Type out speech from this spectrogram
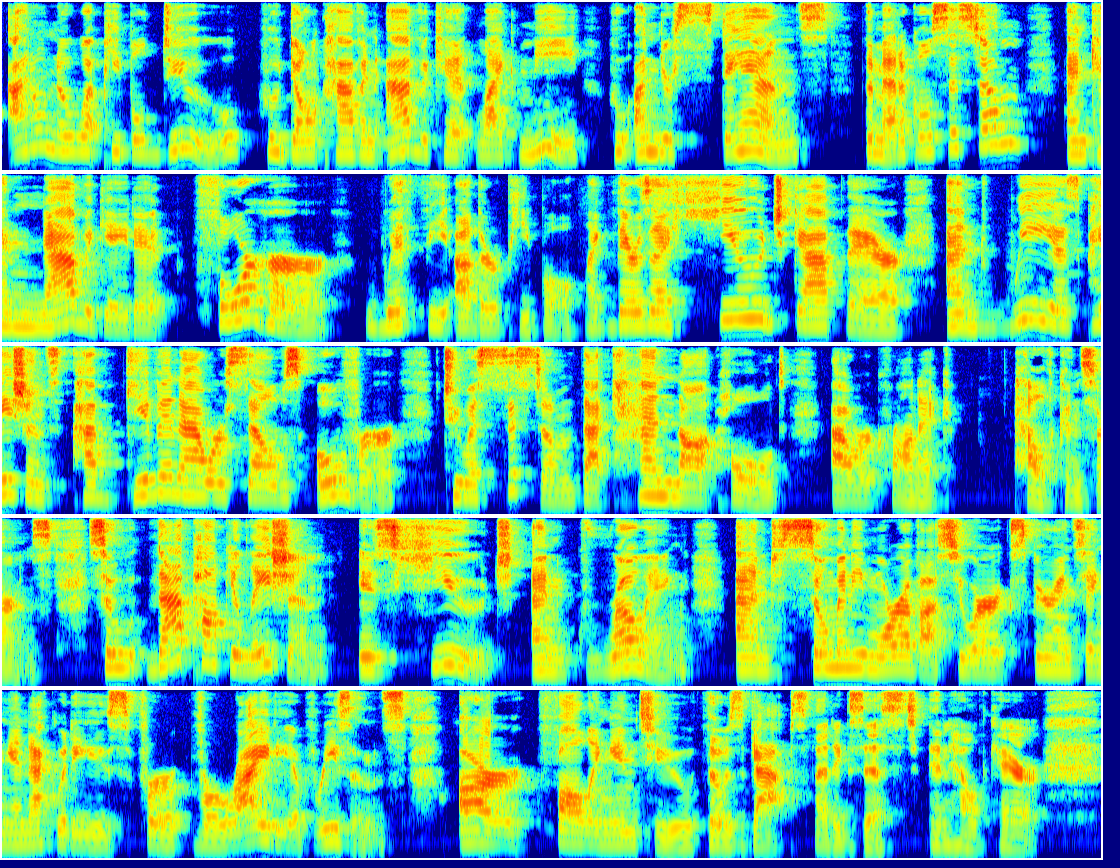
I don't know what people do who don't have an advocate like me who understands the medical system and can navigate it for her with the other people. Like there's a huge gap there. And we as patients have given ourselves over to a system that cannot hold our chronic health concerns. So that population is huge and growing and so many more of us who are experiencing inequities for a variety of reasons are falling into those gaps that exist in healthcare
